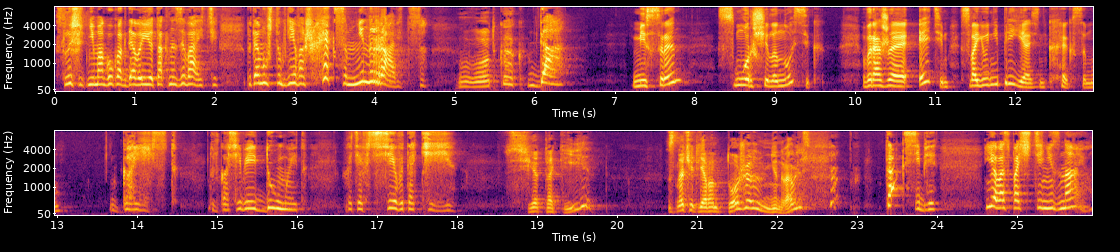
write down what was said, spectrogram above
Слышать не могу, когда вы ее так называете, потому что мне ваш Хексом не нравится. Вот как? Да. Мисс Рен сморщила носик, выражая этим свою неприязнь к Хексому. Эгоист. Только о себе и думает, хотя все вы такие. Все такие? Значит, я вам тоже не нравлюсь? Так себе. Я вас почти не знаю.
